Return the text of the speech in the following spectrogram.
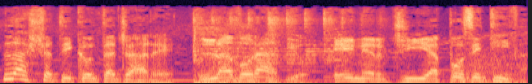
Lasciati contagiare. Lavoradio, energia positiva.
